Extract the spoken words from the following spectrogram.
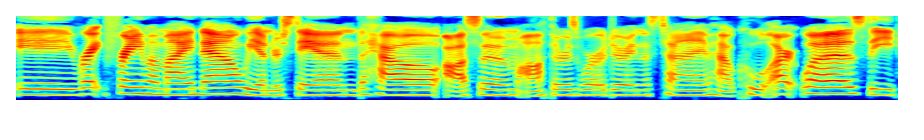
a right frame of mind now. We understand how awesome authors were during this time, how cool art was, the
